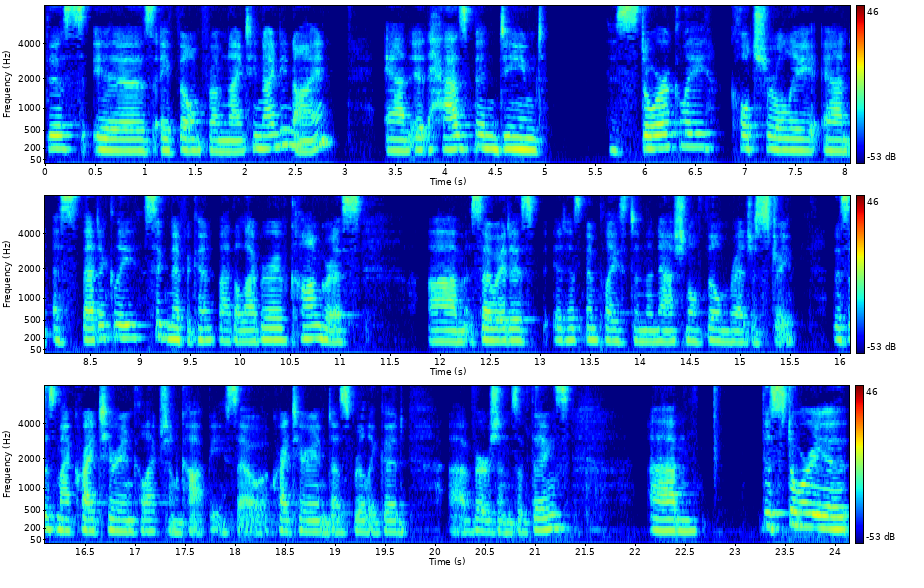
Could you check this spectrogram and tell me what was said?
this is a film from 1999, and it has been deemed historically, culturally, and aesthetically significant by the Library of Congress. Um, so it is it has been placed in the National Film Registry. This is my Criterion Collection copy. So Criterion does really good uh, versions of things. Um, the story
